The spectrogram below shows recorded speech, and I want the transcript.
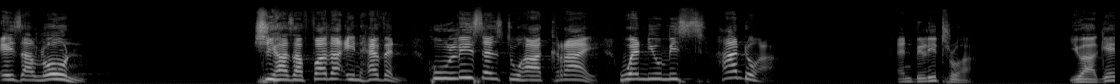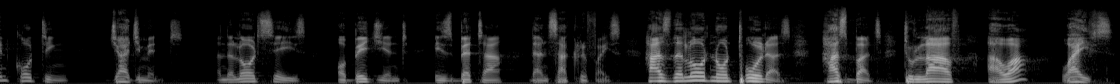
is alone. She has a father in heaven who listens to her cry. When you mishandle her and belittle her, you are again quoting judgment. And the Lord says, obedient is better than sacrifice. Has the Lord not told us, husbands, to love our wives?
